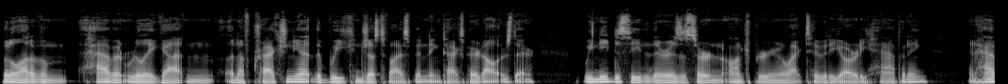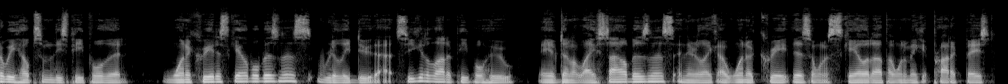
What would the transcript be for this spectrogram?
but a lot of them haven't really gotten enough traction yet that we can justify spending taxpayer dollars there. We need to see that there is a certain entrepreneurial activity already happening. And how do we help some of these people that want to create a scalable business really do that. So you get a lot of people who may have done a lifestyle business and they're like, I want to create this. I want to scale it up. I want to make it product based,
